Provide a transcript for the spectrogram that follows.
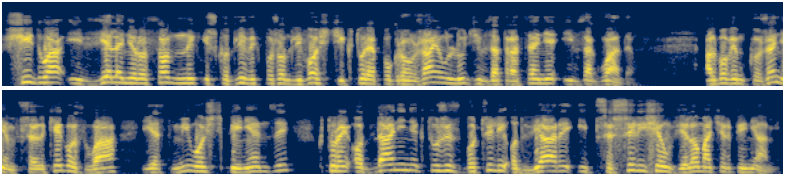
w sidła i w wiele nierozsądnych i szkodliwych porządliwości, które pogrążają ludzi w zatracenie i w zagładę albowiem korzeniem wszelkiego zła jest miłość pieniędzy, której oddani niektórzy zboczyli od wiary i przeszyli się wieloma cierpieniami.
